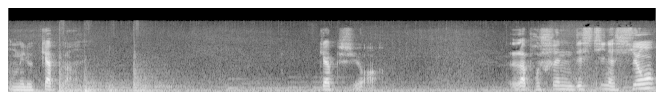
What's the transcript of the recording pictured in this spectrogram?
On met le cap. Cap sur la prochaine destination.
